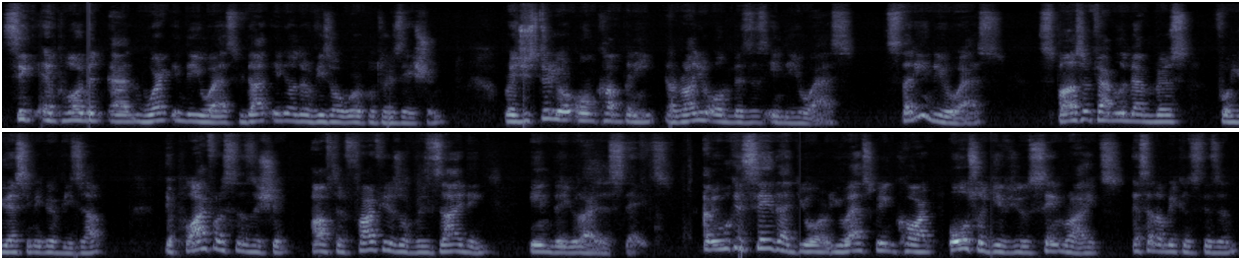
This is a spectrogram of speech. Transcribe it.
seek employment and work in the U.S. without any other visa or work authorization, register your own company and run your own business in the U.S., study in the U.S., sponsor family members for U.S. immigrant visa, apply for citizenship after five years of residing in the United States. I mean, we can say that your U.S. green card also gives you the same rights as an American citizen,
